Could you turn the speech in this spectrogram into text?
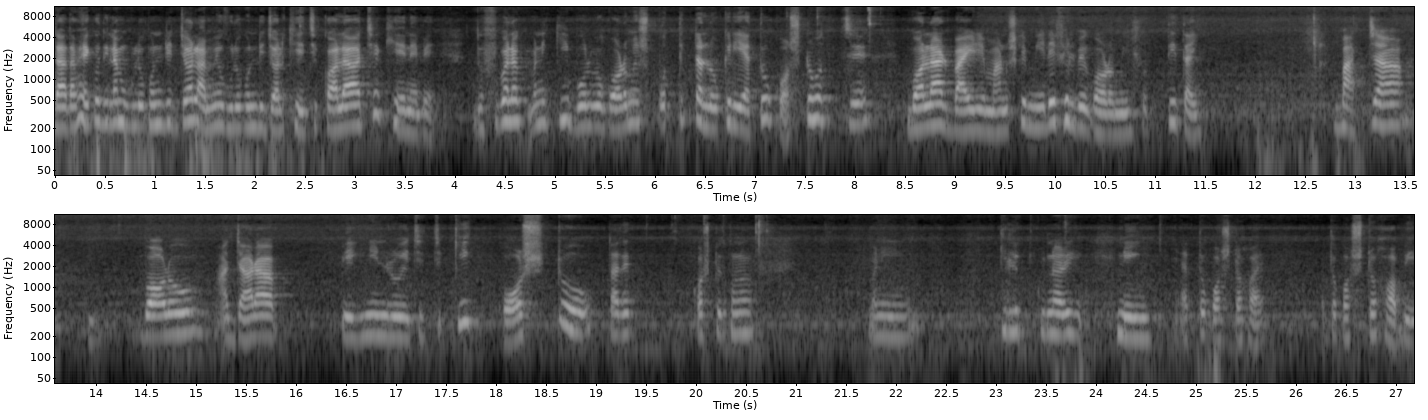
দাদাভাইকেও দিলাম গ্লুকন্ডির জল, আমিও গ্লুকন্ডির জল খেয়েছি, কলা আছে, খেয়ে নেবে। দুপুরবেলা মানে কি বলব, গরমে প্রত্যেকটা লোকেরই এত কষ্ট হচ্ছে, বলার বাইরে, মানুষকে মেরে ফেলবে গরমে, সত্যি তাই। বাচ্চা, বড়, আর যারা প্রেগনেন্ট রয়েছে কী কষ্ট, তাদের কষ্ট কোনো মানে কিলকুনারি নেই, এত কষ্ট হয়, এত কষ্ট হবে।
